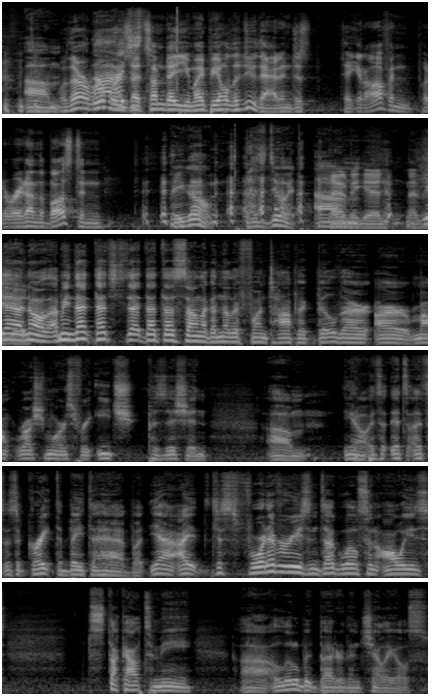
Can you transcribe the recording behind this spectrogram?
Um, well, there are rumors nah, just, that someday you might be able to do that and just take it off and put it right on the bust and there you go. Let's do it. Um, that would be good. Be yeah, good. no, I mean that that's that, that does sound like another fun topic. Build our our Mount Rushmores for each position. Um, you know, it's it's it's, it's a great debate to have. But yeah, I just for whatever reason, Doug Wilson always stuck out to me. Uh, a little bit better than Chelios,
